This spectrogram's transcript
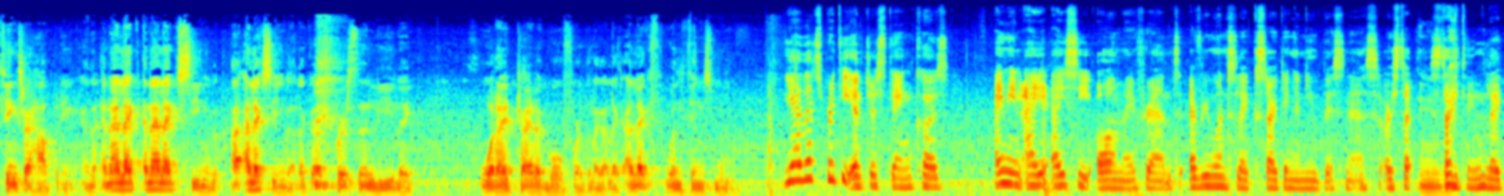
things are happening. And, and I like and I like seeing that I, I like seeing that. Like that's personally like what I try to go for like like I like when things move. Yeah, that's pretty interesting because I mean, I, I see all my friends. Everyone's like starting a new business or start, Mm. starting like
